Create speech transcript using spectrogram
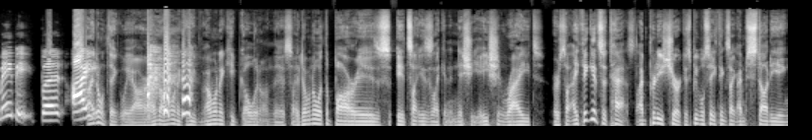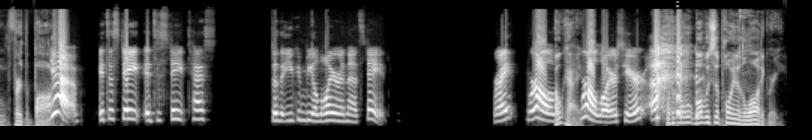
Maybe, but I, I don't think we are. I, I want to keep. I want to keep going on this. I don't know what the bar is. It's like is like an initiation right or so. I think it's a test. I'm pretty sure because people say things like I'm studying for the bar. Yeah, it's a state it's a state test so that you can be a lawyer in that state. Right? We're all Okay. We're all lawyers here. What, what, what was the point of the law degree?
